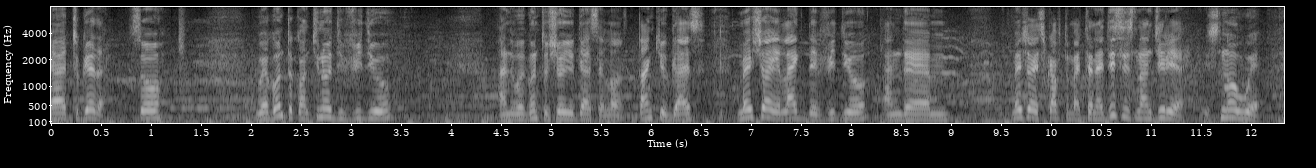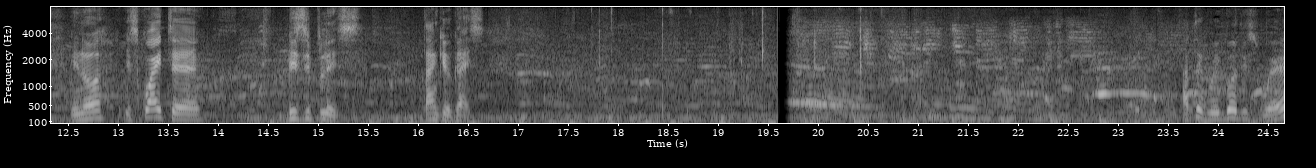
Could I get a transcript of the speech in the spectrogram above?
uh, together. So we're going to continue the video and we're going to show you guys a lot. Thank you guys. Make sure you like the video and um, make sure you subscribe to my channel. This is nigeria. It's nowhere. You know it's quite a busy place. Thank you guys I think we go this way.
